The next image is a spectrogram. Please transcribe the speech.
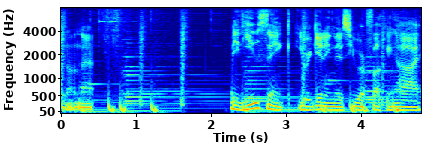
On that. If you think you are getting this, you are fucking high.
